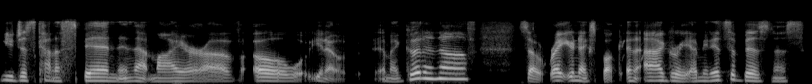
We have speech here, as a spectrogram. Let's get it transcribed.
you just kind of spin in that mire of, oh, you know, am I good enough? So write your next book. And I agree. I mean, it's a business.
